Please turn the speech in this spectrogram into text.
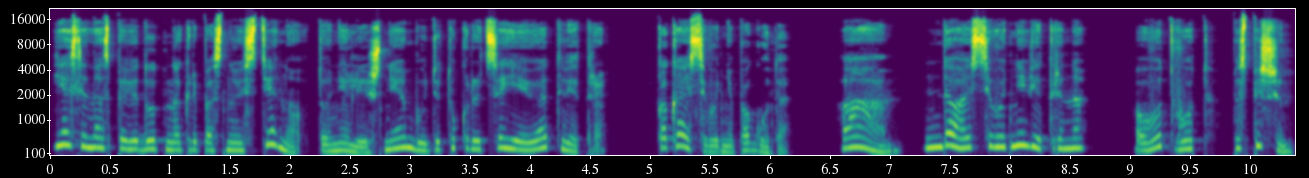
Если нас поведут на крепостную стену, то не лишнее будет укрыться ею от ветра. Какая сегодня погода? А, да, сегодня ветрено. Вот-вот, поспешим.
